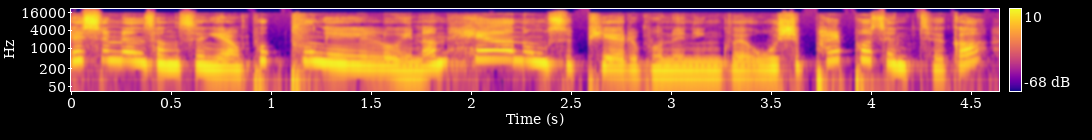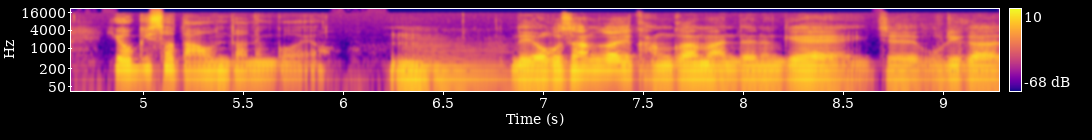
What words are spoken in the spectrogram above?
해수면 상승이랑 폭풍의 일로 인한 해안 홍수 피해를 보는 인구의 58%가 여기서 나온다는 거예요. 음. 음. 근데 여기서 한 가지 간과하면 안 되는 게 이제 우리가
